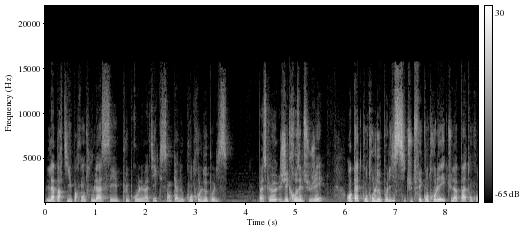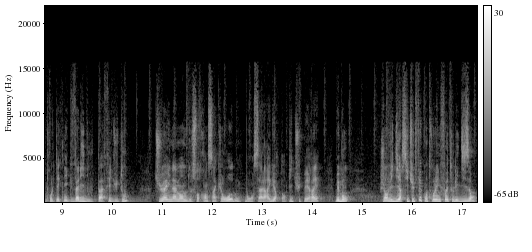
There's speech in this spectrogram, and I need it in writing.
la partie, par contre, où là, c'est plus problématique, c'est en cas de contrôle de police. Parce que j'ai creusé le sujet. En cas de contrôle de police, si tu te fais contrôler et que tu n'as pas ton contrôle technique valide ou pas fait du tout, tu as une amende de 135 euros. Donc, bon, ça, à la rigueur, tant pis, tu paierais. Mais bon, j'ai envie de dire, si tu te fais contrôler une fois tous les 10 ans,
